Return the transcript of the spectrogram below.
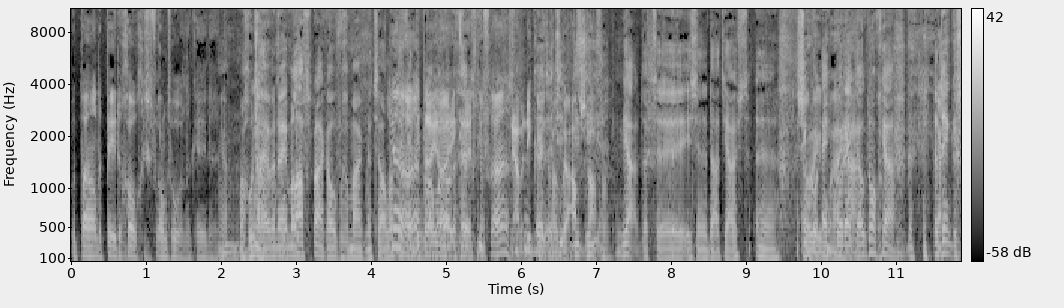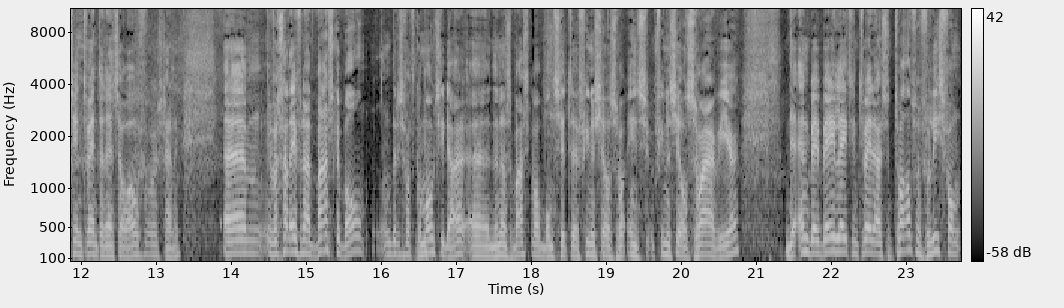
bepaalde pedagogische verantwoordelijkheden hebt. Ja, maar goed, daar hebben we nou eenmaal afspraken over gemaakt met z'n allen. Ja, dat je een diploma nou ja, nodig hebt. die vraag. Ja, maar die kun je toch ook weer afschaffen? ja, dat uh, is inderdaad juist. Uh, Sorry, en, en maar, correct ja. ook nog, ja. Daar denken ze in Twente net zo over waarschijnlijk. Um, we gaan even naar het basketbal. Er is wat commotie daar. Uh, de Nederlandse Basketbalbond zit financieel, zwa in financieel zwaar weer. De NBB leed in 2012 een verlies van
